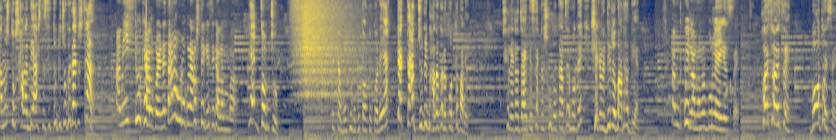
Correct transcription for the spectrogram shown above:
মানুষ তো সারা দিয়ে আসতেছে। তুই কি চোখে দেখিস না? আমি একটু খেয়াল করি না তাড়াহুড়ো করে আসতে গেছি কালাম্মা। একদম চুপ। একটা মুখে মুখে তর্ক করে একটা কাজ যদি ভালো করে করতে পারে ছেলেটা যাইতেছে একটা শুভ কাজের মধ্যে সেখানে দিল বাধা দিয়া। আমি কইলাম আমার ভুলে গেছে। হয়েছে হয়েছে বহুত হয়েছে।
